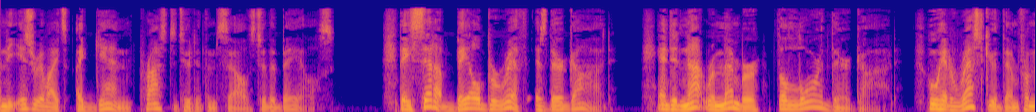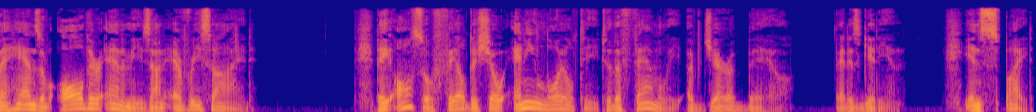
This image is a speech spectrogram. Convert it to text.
than the israelites again prostituted themselves to the baals. They set up baal-berith as their god and did not remember the lord their god who had rescued them from the hands of all their enemies on every side. They also failed to show any loyalty to the family of jerubbaal that is gideon in spite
